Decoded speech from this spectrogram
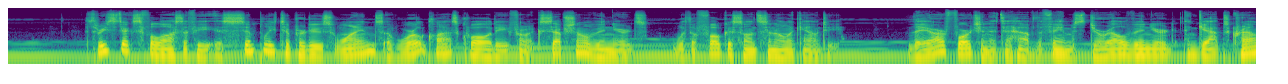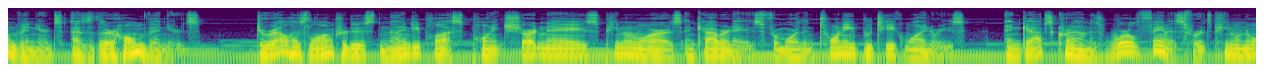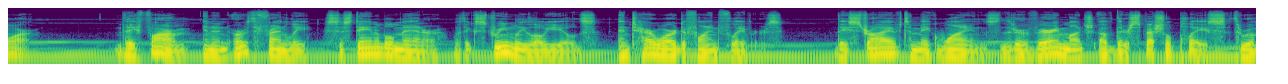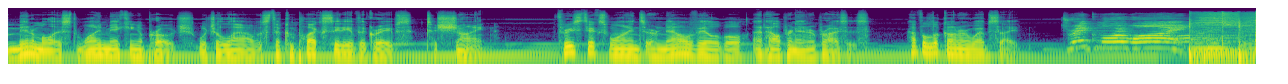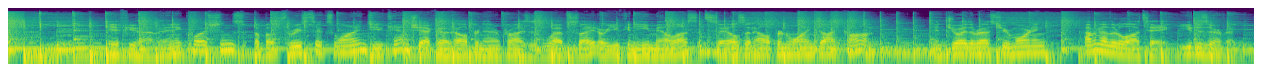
Three Sticks' philosophy is simply to produce wines of world class quality from exceptional vineyards with a focus on Sonoma County. They are fortunate to have the famous Durell Vineyard and Gaps Crown Vineyards as their home vineyards. Durell has long produced 90 plus point Chardonnays, Pinot Noirs, and Cabernets for more than 20 boutique wineries, and Gaps Crown is world famous for its Pinot Noir. They farm in an earth friendly, sustainable manner with extremely low yields and terroir defined flavors. They strive to make wines that are very much of their special place through a minimalist winemaking approach which allows the complexity of the grapes to shine. Three Sticks wines are now available at Halpern Enterprises. Have a look on our website. Drink more wine! If you have any questions about Three Sticks wines, you can check out Halpern Enterprises' website or you can email us at sales at halpernwine.com. Enjoy the rest of your morning. Have another latte. You deserve it.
